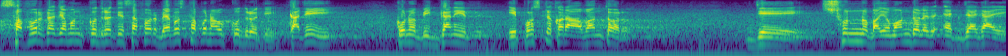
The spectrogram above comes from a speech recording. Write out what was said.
সফরটা যেমন কুদরতি সফর, ব্যবস্থাপনাও কুদরতি। কাজেই কোনো বিজ্ঞানীর এই প্রশ্ন করা অবান্তর যে শূন্য বায়ুমণ্ডলের এক জায়গায়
